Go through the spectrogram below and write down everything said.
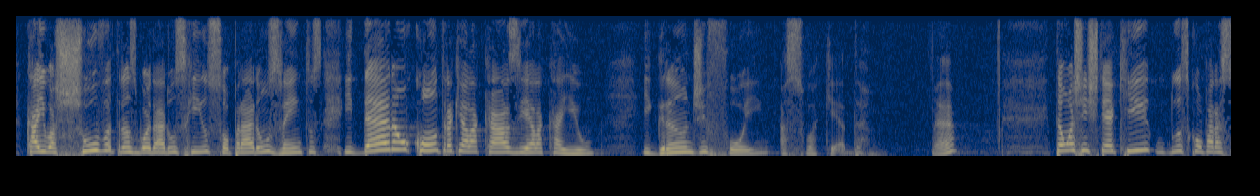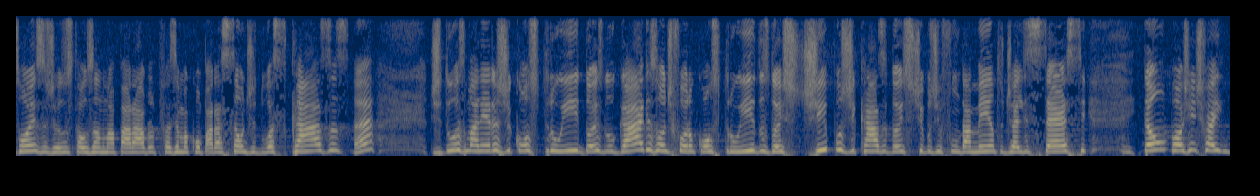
Caiu a chuva, transbordaram os rios, sopraram os ventos e deram contra aquela casa e ela caiu. E grande foi a sua queda. Né? Então a gente tem aqui duas comparações. Jesus está usando uma parábola para fazer uma comparação de duas casas. Né? De duas maneiras de construir, dois lugares onde foram construídos, dois tipos de casa, dois tipos de fundamento, de alicerce. Então, a gente vai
